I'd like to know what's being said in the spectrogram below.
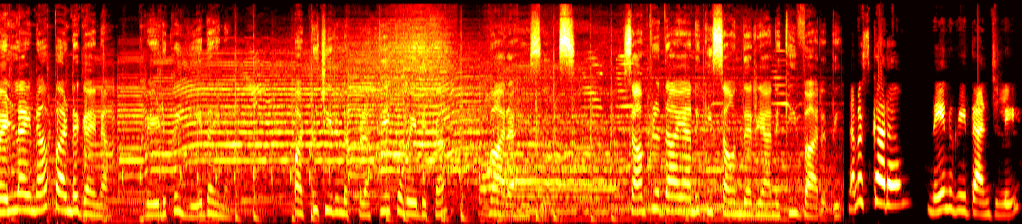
పెళ్ళైనా పండగైనా వేడుక ఏదైనా పట్టు చీరల ప్రత్యేక వేదిక వారాహి సిల్క్స్. సాంప్రదాయానికి సౌందర్యానికి వారధి. నమస్కారం నేను Geetanjali.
